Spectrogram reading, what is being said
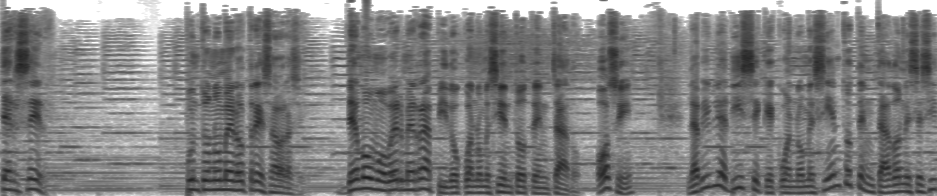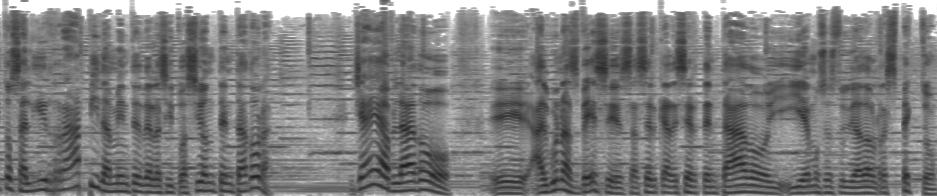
Tercer. Punto número tres ahora sí. Debo moverme rápido cuando me siento tentado. ¿O oh, sí? La Biblia dice que cuando me siento tentado necesito salir rápidamente de la situación tentadora. Ya he hablado eh, algunas veces acerca de ser tentado y, hemos estudiado al respecto,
